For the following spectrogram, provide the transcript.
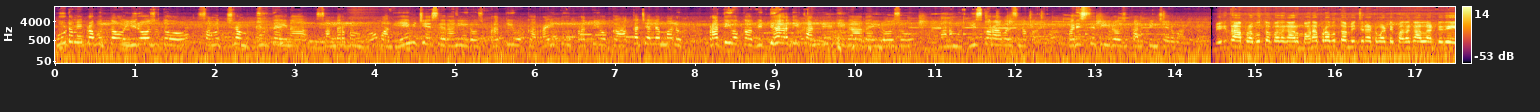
కూటమి ప్రభుత్వం ఈ రోజుతో సంవత్సరం పూర్తయిన సందర్భంలో వాళ్ళు ఏమి చేశారని ఈరోజు ప్రతి ఒక్క రైతు ప్రతి ఒక్క అక్క చెల్లెమ్మలు ప్రతి ఒక్క విద్యార్థి కన్నీటి కాదా ఈరోజు మనము తీసుకురావాల్సిన పరిస్థితి ఈరోజు కల్పించారు వాళ్ళు. మిగతా ప్రభుత్వ పథకాలు మన ప్రభుత్వం ఇచ్చినటువంటి పథకాలు లాంటిది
